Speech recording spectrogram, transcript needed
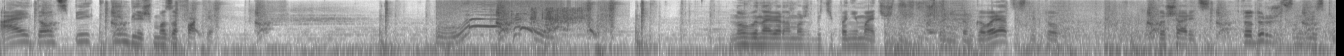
I don't speak English, motherfucker. Ну, вы, наверное, может быть, и понимаете, что, что они там говорят, если кто, кто шарится, кто дружит с английским.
